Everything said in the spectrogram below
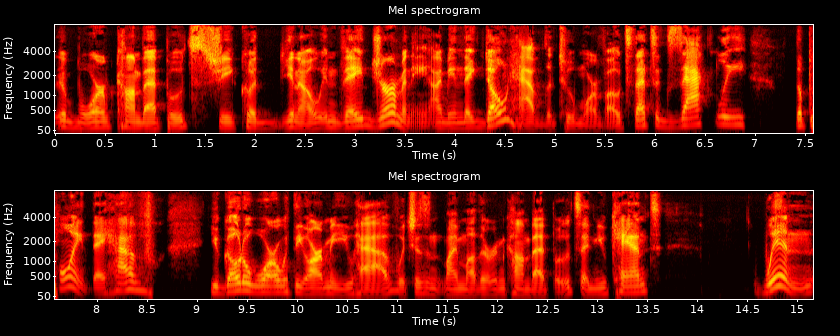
wore combat boots, she could, you know, invade Germany. I mean, they don't have the two more votes. That's exactly the point. They have, you go to war with the army you have, which isn't my mother in combat boots, and you can't win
